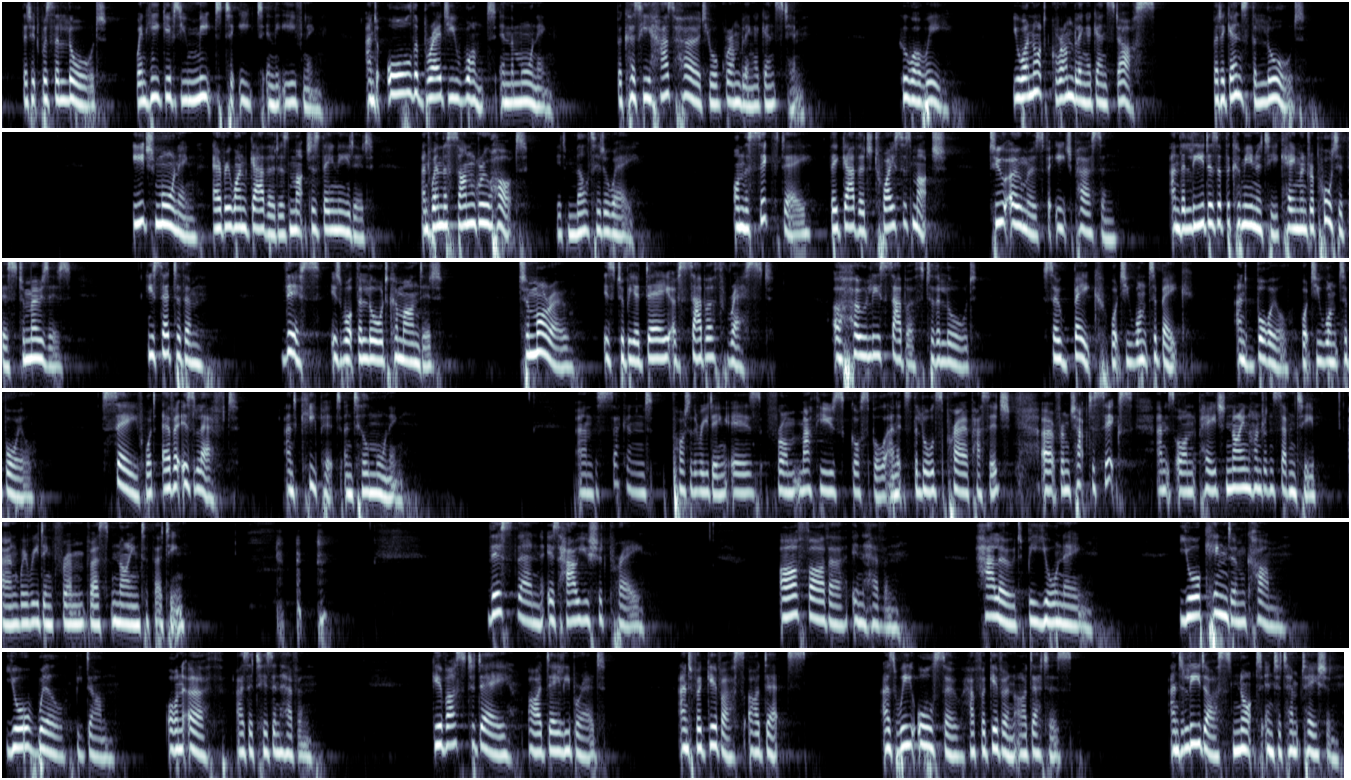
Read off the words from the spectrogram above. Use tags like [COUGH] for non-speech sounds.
that it was the Lord when he gives you meat to eat in the evening and all the bread you want in the morning, because he has heard your grumbling against him. Who are we? You are not grumbling against us, but against the Lord. Each morning, everyone gathered as much as they needed, and when the sun grew hot, it melted away. On the sixth day, they gathered twice as much, two omers for each person. And the leaders of the community came and reported this to Moses. He said to them, This is what the Lord commanded. Tomorrow is to be a day of Sabbath rest, a holy Sabbath to the Lord. So bake what you want to bake and boil what you want to boil. Save whatever is left and keep it until morning. And the second part of the reading is from Matthew's Gospel, and it's the Lord's Prayer passage uh, from chapter 6, and it's on page 970, and we're reading from verse 9 to 13. [CLEARS THROAT] this then is how you should pray Our Father in heaven, hallowed be your name. Your kingdom come, your will be done, on earth as it is in heaven. Give us today our daily bread, and forgive us our debts, as we also have forgiven our debtors. And lead us not into temptation,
